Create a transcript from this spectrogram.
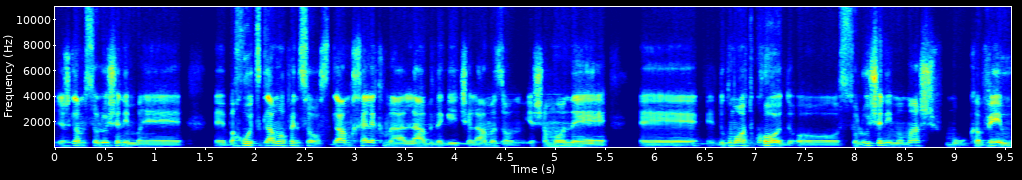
יש גם solution ים בחוץ, גם open source, גם חלק מה-lab נגיד של אמזון, יש המון אה, דוגמאות קוד או solution ים ממש מורכבים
